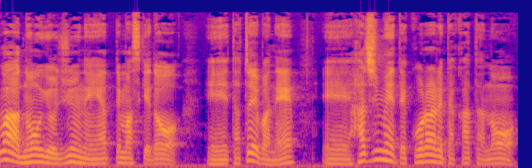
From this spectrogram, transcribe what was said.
は農業10年やってますけど、えー、例えばね、えー、初めて来られた方の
